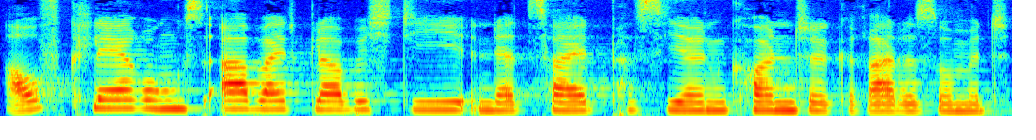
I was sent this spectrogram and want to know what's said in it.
Aufklärungsarbeit, glaube ich, die in der Zeit passieren konnte, gerade so mit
